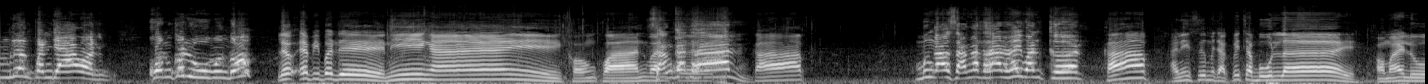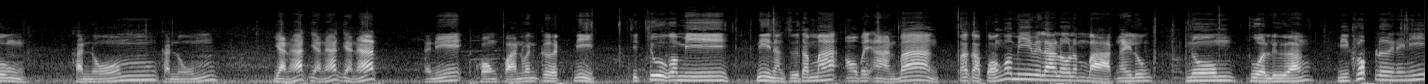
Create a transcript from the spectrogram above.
ำเรื่องปัญญาอ่อน คนก็ดูมึงเนาะแล้ว Happy birthday นี่ไง ของขวัญวันสังฆทาน ครับ มึงเอาสังฆทานให้วันเกิด ครับ อันนี้ซื้อมาจากเพชรบูรณ์เลย เอามาให้ลุง ขนม ขนม อย่านัด อย่านัด อย่านัด อันนี้ของขวัญวันเกิด นี่ ชิชชู่ก็มี นี่หนังสือธรรมะเอาไปอ่านบ้างปลากระป๋องก็มีเวลาเราลำบากไงลุง นมถั่วเหลืองมีครบเลยในนี้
